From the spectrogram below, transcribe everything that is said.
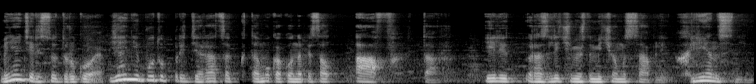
Меня интересует другое. Я не буду придираться к тому, как он написал автор. Или различие между мечом и саблей. Хрен с ним.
